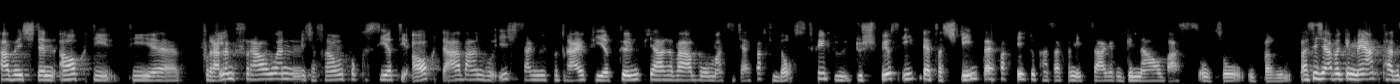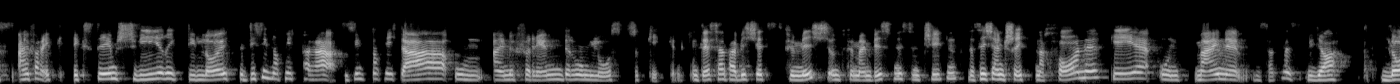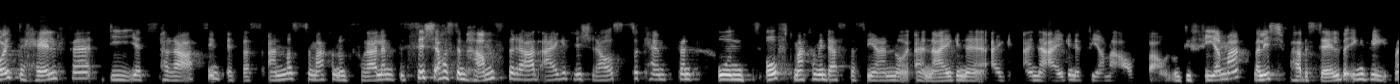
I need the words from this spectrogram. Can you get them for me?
habe ich dann auch die, die äh, vor allem Frauen, ich habe Frauen fokussiert, die auch da waren, wo ich, sagen wir, vor drei, vier, fünf Jahren war, wo man sich einfach lost fühlt. Du, du spürst, irgendetwas stimmt einfach nicht. Du kannst einfach nicht sagen, genau was und so und warum. Was ich aber gemerkt habe, ist einfach e extrem schwierig. Die Leute, die sind noch nicht parat. Die sind noch nicht da, um eine Veränderung loszukicken. Und deshalb habe ich jetzt für mich und für mein Business entschieden, dass ich einen Schritt nach vorne gehe und meine, wie sagt man es, ja, Leute helfe, die jetzt parat sind, etwas anders zu machen und vor allem sich aus dem Hamsterrad eigentlich rauszukämpfen. Und oft machen wir das, dass wir eine, eine, eigene, eine eigene Firma aufbauen. Und die Firma, weil ich habe selber irgendwie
